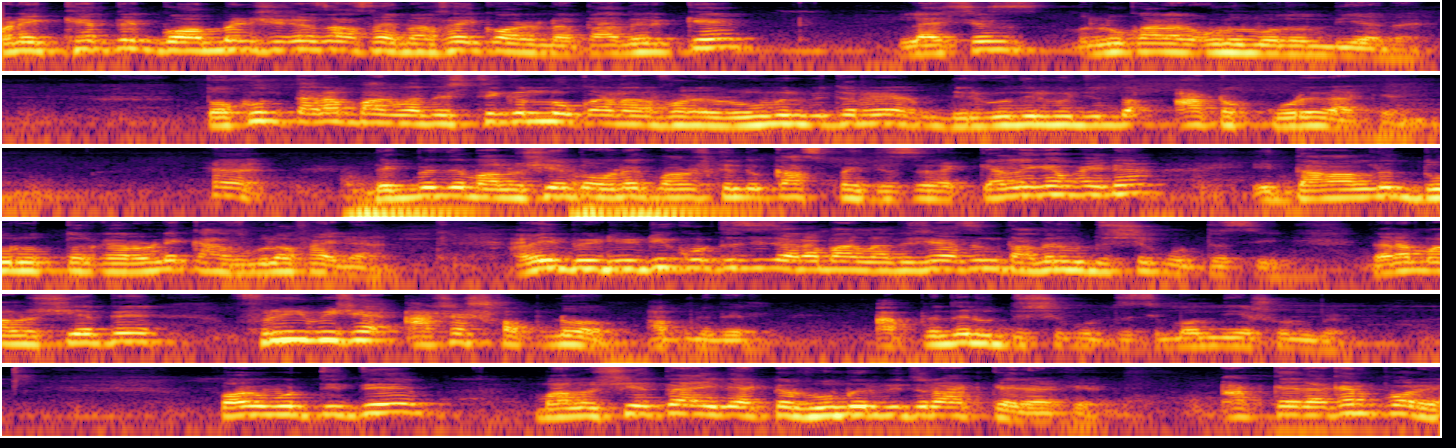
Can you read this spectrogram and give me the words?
অনেক ক্ষেত্রে গভর্নমেন্ট সেটা যাচাই বাছাই করে না। তাদেরকে লাইসেন্স লোক আনার অনুমোদন দিয়ে দেয়। তখন তারা বাংলাদেশ থেকে লোক আনার পরে রুমের ভিতরে দীর্ঘদিন পর্যন্ত আটক করে রাখেন হ্যাঁ দেখবেন যে মালয়েশিয়াতে অনেক মানুষ কিন্তু কাজ পাইতেছে না। কেলেকে পাই না এই দালালদের দূরত্বর কারণে কাজগুলো পায় না আমি ভিডিওটি করতেছি, যারা বাংলাদেশে আছেন তাদের উদ্দেশ্যে করতেছি। যারা মালয়েশিয়াতে ফ্রি বিষয়ে আসার স্বপ্ন আপনাদের আপনাদের উদ্দেশ্যে করতেছি, মন দিয়ে শুনবেন। পরবর্তীতে মালয়েশিয়াতে আইনে একটা রুমের ভিতরে আটকায় রাখে। আটকায় রাখার পরে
